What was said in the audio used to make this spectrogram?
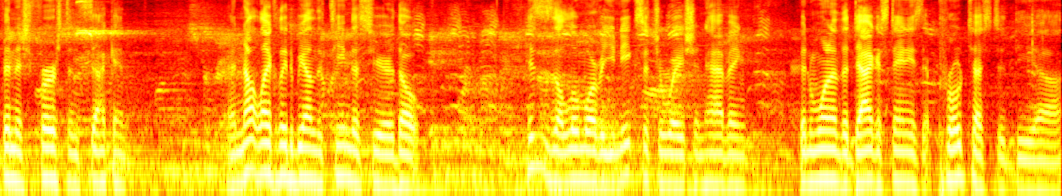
finished first and second. And not likely to be on the team this year, though his is a little more of a unique situation having been one of the Dagestanis that protested the uh,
